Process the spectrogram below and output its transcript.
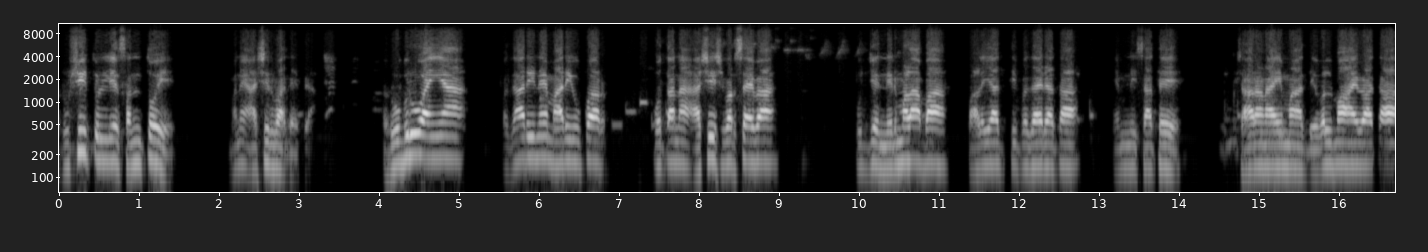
ઋષિ તુલ્ય સંતોએ મને આશીર્વાદ આપ્યા. રૂબરૂ અહીંયા પધારીને મારી ઉપર પોતાના આશીષ વરસાવ્યા. પૂજ્ય નિર્મળાબા પાળિયાદથી પધાર્યા હતા. એમની સાથે ચારણાઈમાં દેવલમાં આવ્યા હતા.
